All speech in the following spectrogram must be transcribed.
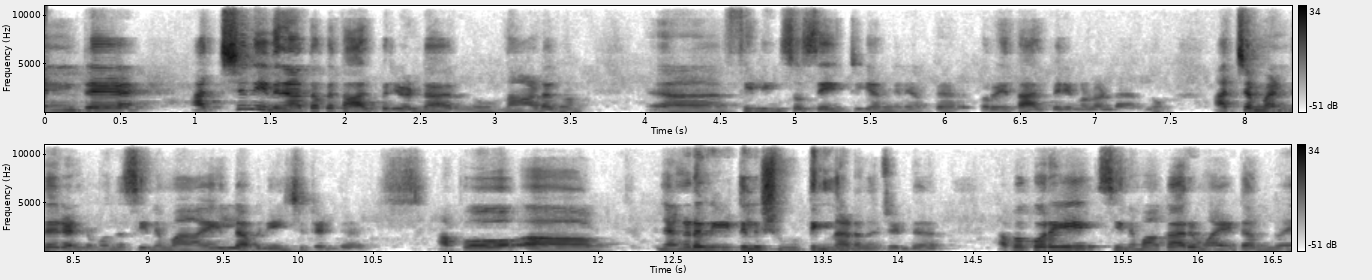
എന്റെ അച്ഛന് ഇതിനകത്തൊക്കെ താല്പര്യം ഉണ്ടായിരുന്നു നാടകം ഫിലിം സൊസൈറ്റി അങ്ങനെയൊക്കെ കുറേ താല്പര്യങ്ങളുണ്ടായിരുന്നു. അച്ഛൻ പണ്ട് രണ്ട് മൂന്ന് സിനിമയിൽ അഭിനയിച്ചിട്ടുണ്ട്. അപ്പോൾ ഞങ്ങളുടെ വീട്ടിൽ ഷൂട്ടിംഗ് നടന്നിട്ടുണ്ട്. അപ്പോൾ കുറേ സിനിമാക്കാരുമായിട്ട് അന്ന്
